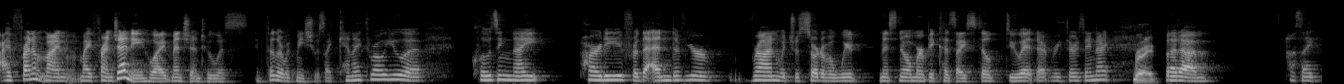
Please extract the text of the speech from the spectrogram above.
a friend of mine my friend jenny who i mentioned who was in Fiddler with me she was like can i throw you a closing night party for the end of your run which was sort of a weird misnomer because i still do it every thursday night Right. but um i was like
